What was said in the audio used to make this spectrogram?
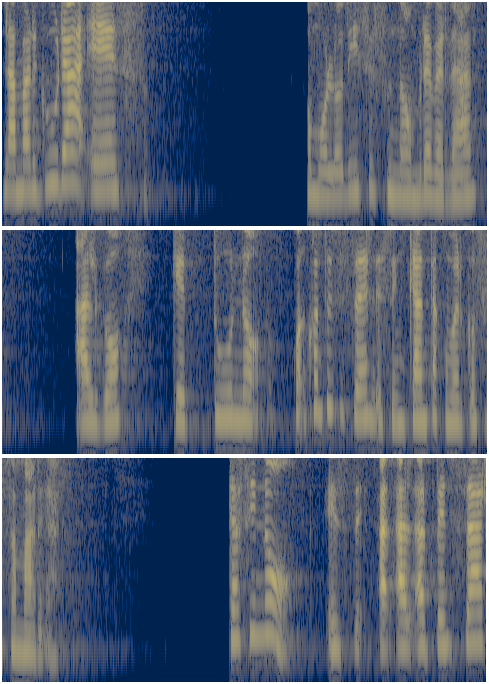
La amargura es, como lo dice su nombre, ¿verdad? Algo que tú no... ¿Cuántos de ustedes les encanta comer cosas amargas? Casi no. Este, al, pensar,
